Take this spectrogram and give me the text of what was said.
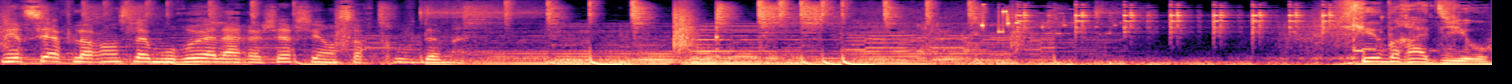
Merci à Florence Lamoureux à la recherche et on se retrouve demain. Cube Radio.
